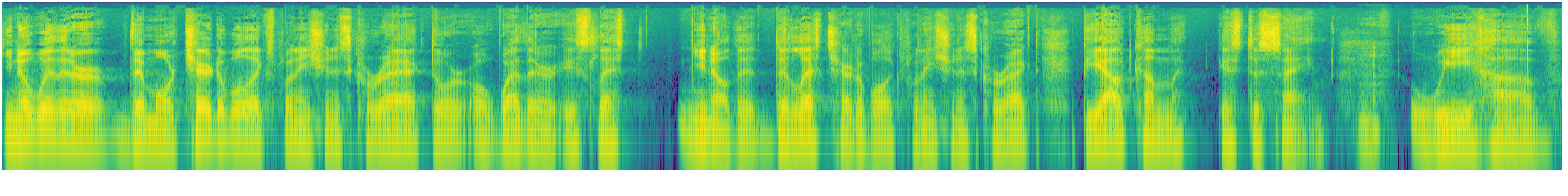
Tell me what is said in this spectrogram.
you know whether the more charitable explanation is correct, or or whether it's less, you know, the the less charitable explanation is correct, the outcome is the same. We have.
